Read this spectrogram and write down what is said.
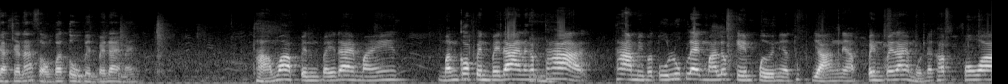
จะชนะ 2 ประตูเป็นไปได้ไหม ถามว่าเป็นไปได้ไหมมันก็เป็นไปได้นะครับ ถ้าถ้ามีประตูลูกแรกมาแล้วเกมเปิดเนี่ยทุกอย่างเนี่ยเป็นไปได้หมดนะครับ เพราะว่า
